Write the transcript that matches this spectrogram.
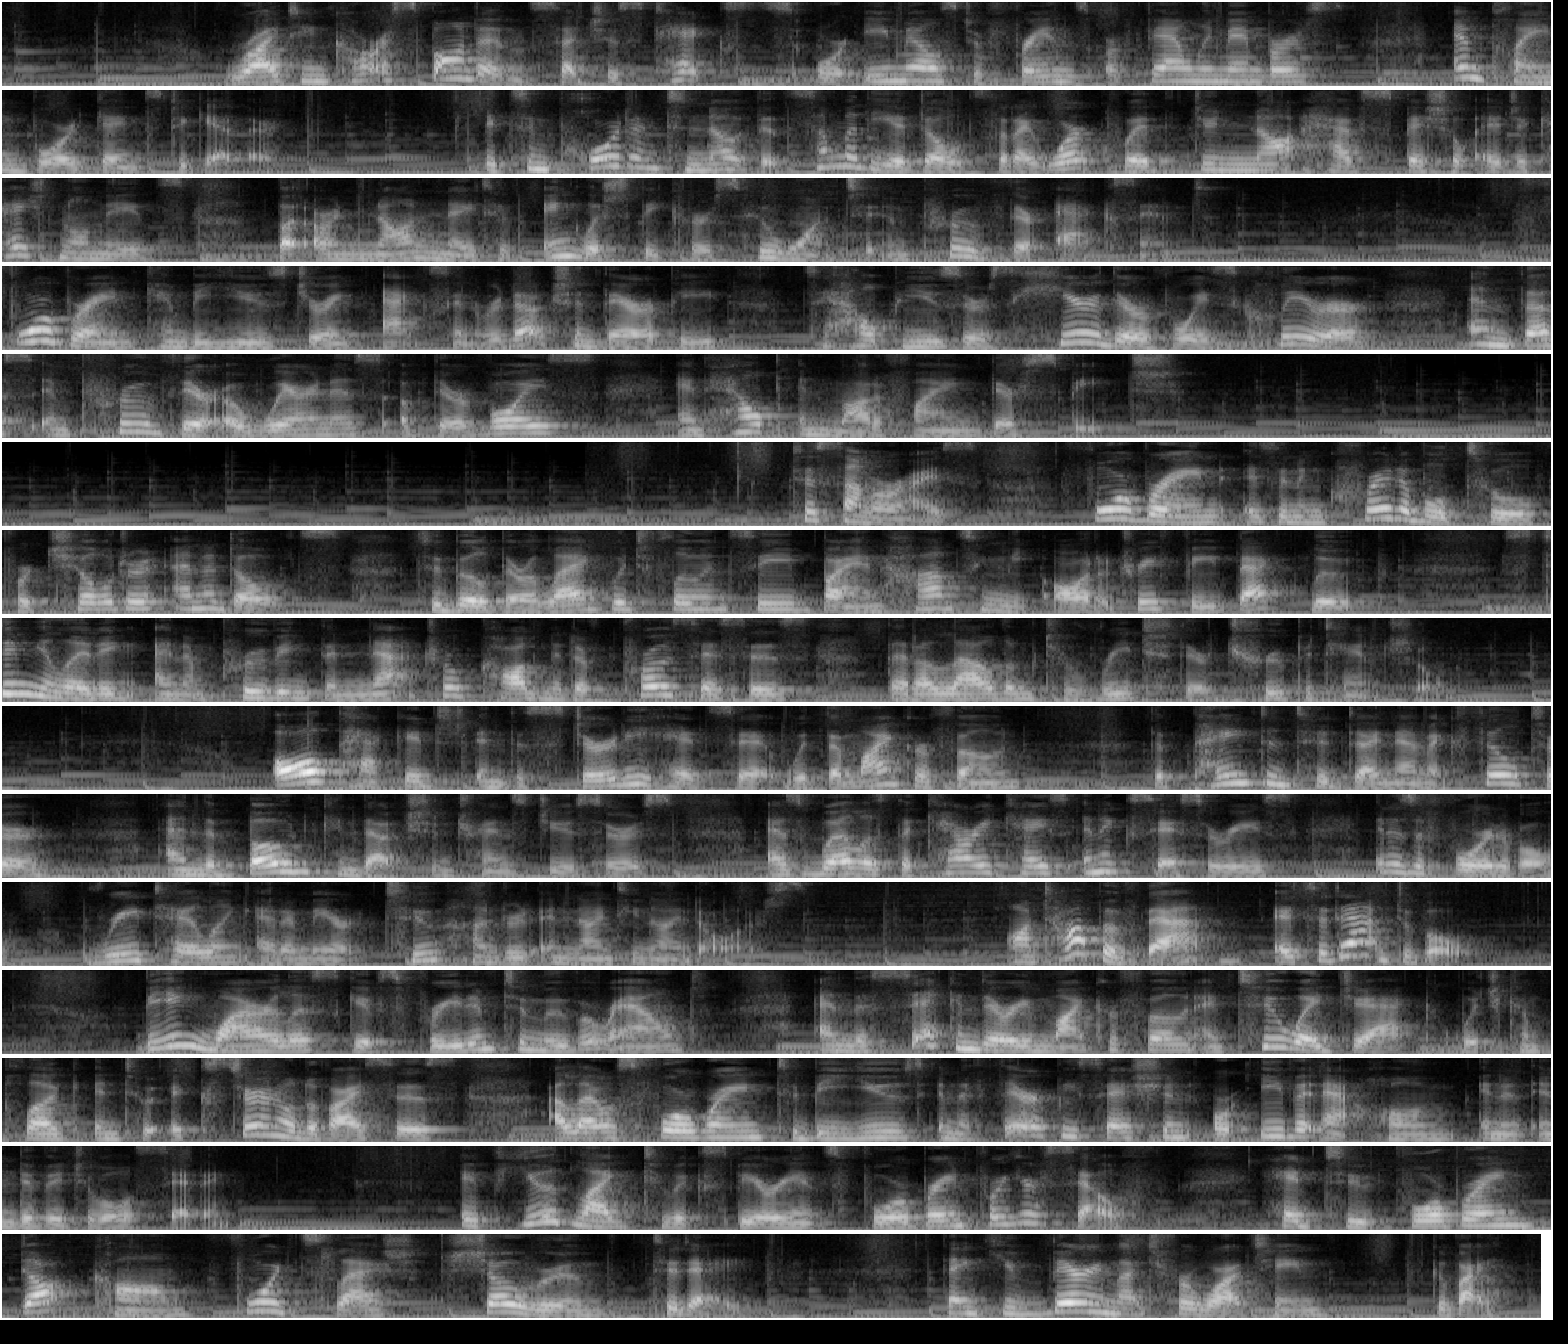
writing correspondence such as texts or emails to friends or family members, and playing board games together. It's important to note that some of the adults that I work with do not have special educational needs, but are non-native English speakers who want to improve their accent. Forbrain can be used during accent reduction therapy to help users hear their voice clearer and thus improve their awareness of their voice and help in modifying their speech. To summarize, Forbrain is an incredible tool for children and adults to build their language fluency by enhancing the auditory feedback loop, stimulating and improving the natural cognitive processes that allow them to reach their true potential. All packaged in the sturdy headset with the microphone, the patented dynamic filter, and the bone conduction transducers, as well as the carry case and accessories, it is affordable, retailing at a mere $299. On top of that, it's adaptable. Being wireless gives freedom to move around, and the secondary microphone and two-way jack, which can plug into external devices, allows Forbrain to be used in a therapy session or even at home in an individual setting. If you'd like to experience Forbrain for yourself, head to forbrain.com forward slash showroom today. Thank you very much for watching. Goodbye.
